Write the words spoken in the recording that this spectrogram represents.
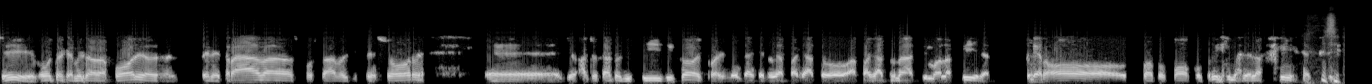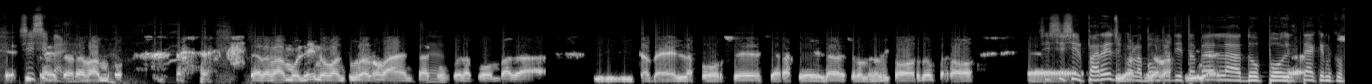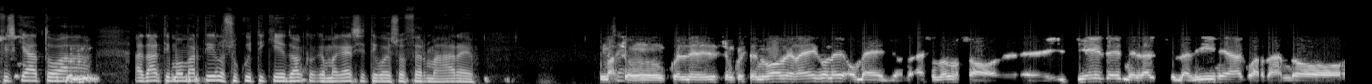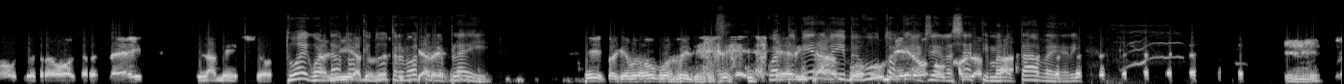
sì, oltre che a metterla fuori, eh, penetrava, spostava il difensore, eh, ha giocato di fisico e probabilmente anche lui ha pagato, ha pagato un attimo alla fine, però proprio poco prima della fine. Sì, sì, eravamo, eravamo, lì 91-90 eh. con quella bomba da, di tabella forse, se era quella, adesso non me lo ricordo, però sì, sì, sì, il pareggio con la bomba di tabella dopo il tecnico fischiato a, ad Antimo Martino, su cui ti chiedo anche che magari se ti vuoi soffermare. Ma sì. sono, quelle, sono, queste nuove regole, o meglio, adesso non lo so, eh, il piede nella, sulla linea, guardando due o tre volte il replay, l'ha messo. Tu hai guardato anche due o tre volte il replay? Sì, perché volevo vedere. Quante birre avevi bevuto? Che la settima, l'ottava eri.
